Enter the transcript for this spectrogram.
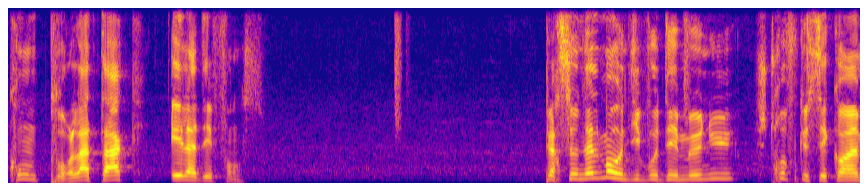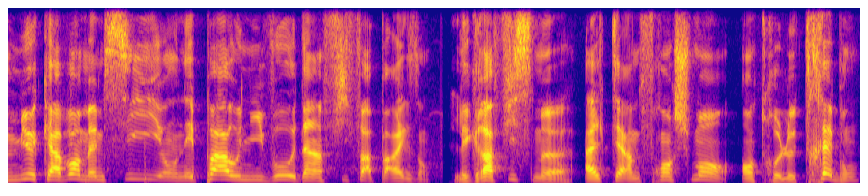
compte pour l'attaque et la défense. Personnellement, au niveau des menus, je trouve que c'est quand même mieux qu'avant, même si on n'est pas au niveau d'un FIFA par exemple. Les graphismes alternent franchement entre le très bon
